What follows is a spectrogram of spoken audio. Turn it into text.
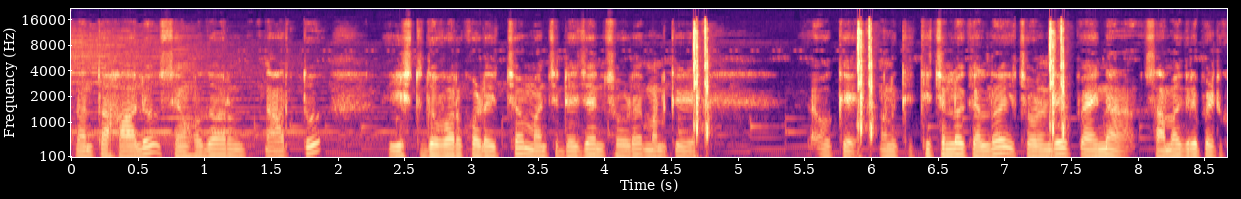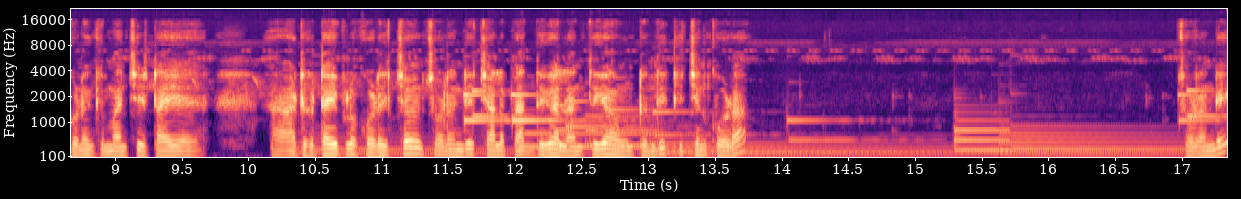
ఇదంతా హాలు సింహద్వారం నార్త్ ఈస్ట్ ద్వారం కూడా ఇచ్చాం. మంచి డిజైన్ చూడ మనకి ఓకే మనకి కిచెన్లోకి వెళ్దాం. చూడండి పైన సామాగ్రి పెట్టుకోవడానికి మంచి టై అటుకు టైప్లో కూడా ఇచ్చాం. చూడండి చాలా పెద్దగా లెంత్గా ఉంటుంది కిచెన్ కూడా. చూడండి.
